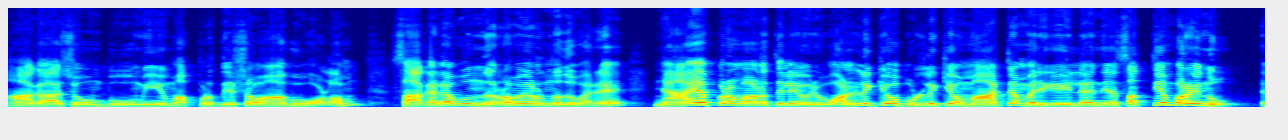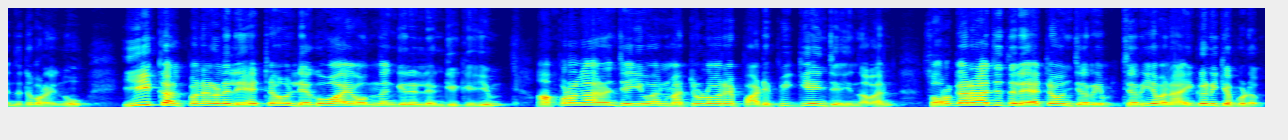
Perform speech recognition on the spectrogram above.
ആകാശവും ഭൂമിയും അപ്രത്യക്ഷമാകുവോളം സകലവും നിറവേറുന്നത് വരെ ന്യായപ്രമാണത്തിലെ ഒരു വള്ളിക്കോ പുള്ളിക്കോ മാറ്റം വരികയില്ല എന്ന് ഞാൻ സത്യം പറയുന്നു. എന്നിട്ട് പറയുന്നു ഈ കൽപ്പനകളിൽ ഏറ്റവും ലഘുവായ ഒന്നെങ്കിലും ലംഘിക്കുകയും അപ്രകാരം ചെയ്യുവാൻ മറ്റുള്ളവരെ പഠിപ്പിക്കുകയും ചെയ്യുന്നവൻ സ്വർഗരാജ്യത്തിൽ ഏറ്റവും ചെറിയ ചെറിയവനായി ഗണിക്കപ്പെടും.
